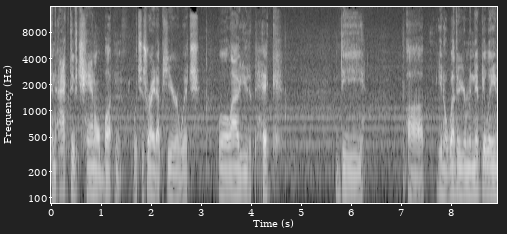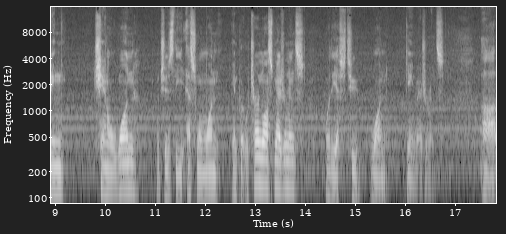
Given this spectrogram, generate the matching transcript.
an active channel button, which is right up here, which will allow you to pick the, uh, you know, whether you're manipulating channel 1, which is the S11 input return loss measurements, or the S21 gain measurements. Uh,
